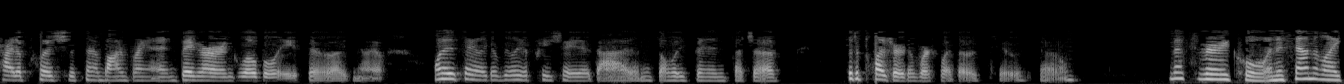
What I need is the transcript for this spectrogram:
try to push the Cinnabon brand bigger and globally. So, you know, I wanted to say like I really appreciated that and it's always been such a such a pleasure to work with those two. So that's very cool. And it sounded like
